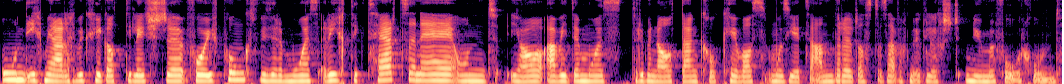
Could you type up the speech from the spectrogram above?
und ich mir eigentlich wirklich gerade die letzten fünf Punkte wieder muss richtig zu Herzen nehmen und ja, auch wieder muss darüber nachdenken, okay, was muss ich jetzt ändern, dass das einfach möglichst nicht mehr vorkommt.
